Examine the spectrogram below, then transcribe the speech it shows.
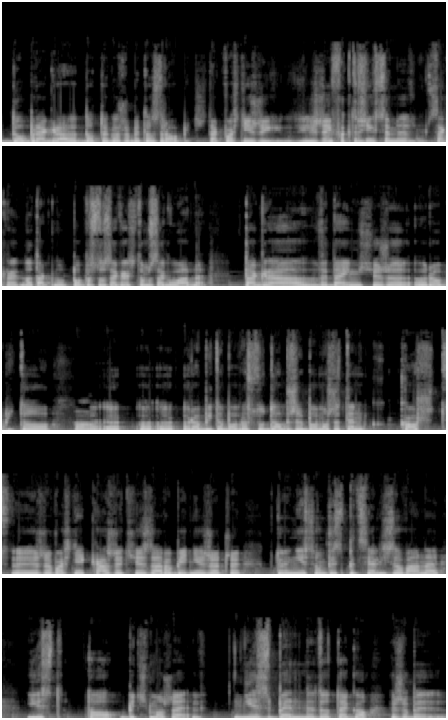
dobra gra do tego, żeby to zrobić. Tak właśnie, jeżeli, jeżeli faktycznie chcemy zagrać, no tak, no po prostu zagrać tą zagładę. Ta gra wydaje mi się, że robi to No, e, e, e, robi to po prostu dobrze, bo może ten koszt, y, że właśnie każe cię za robienie rzeczy, które nie są wyspecjalizowane, jest to być może niezbędne do tego, żeby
